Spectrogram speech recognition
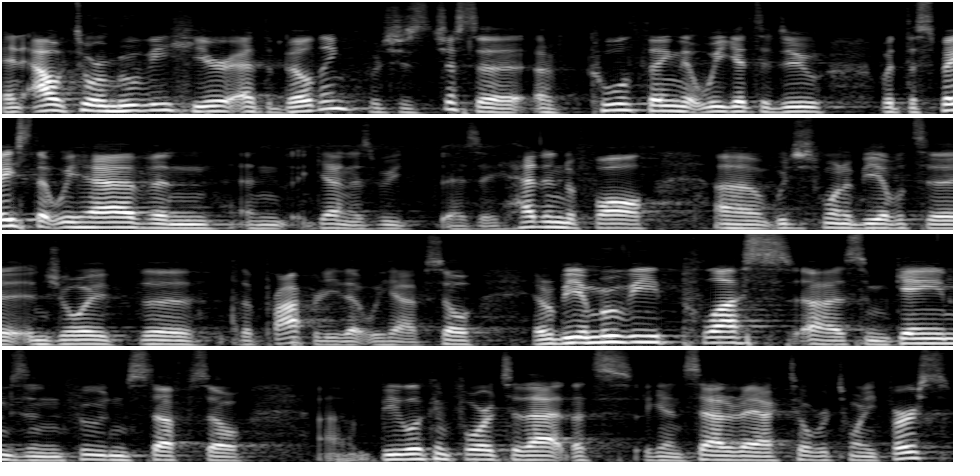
an outdoor movie here at the building, which is just a, a cool thing that we get to do with the space that we have. And, and again, as we as they head into fall, uh, we just want to be able to enjoy the, the property that we have. So, it'll be a movie plus uh, some games and food and stuff. So, uh, be looking forward to that. That's, again, Saturday, October 21st.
